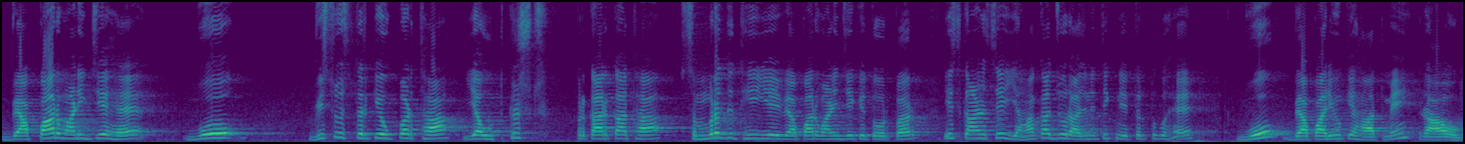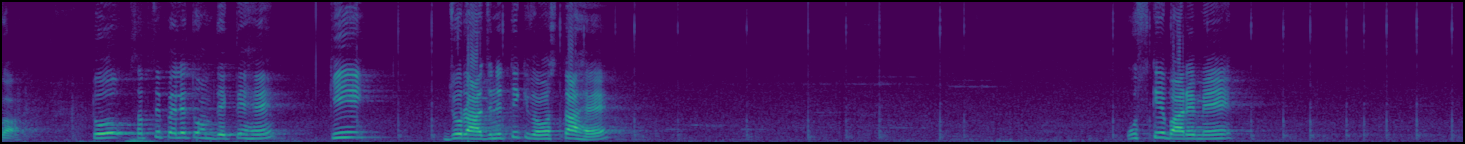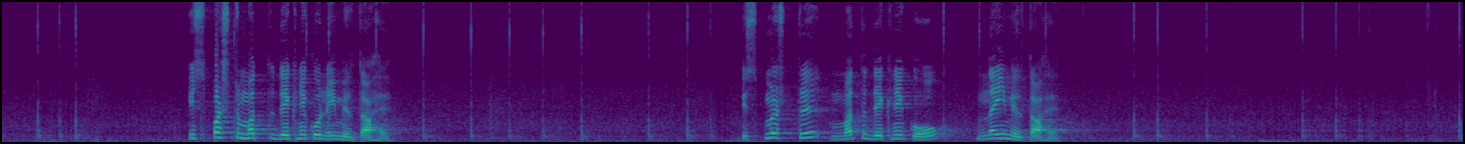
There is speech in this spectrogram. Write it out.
व्यापार वाणिज्य है, वो विश्व स्तर के ऊपर था या उत्कृष्ट प्रकार का था, समृद्ध थी ये व्यापार वाणिज्य के तौर पर। इस कारण से यहाँ का जो राजनीतिक नेतृत्व है वो व्यापारियों के हाथ में रहा होगा। तो सबसे पहले तो हम देखते हैं कि जो राजनीतिक व्यवस्था है, उसके बारे में स्पष्ट मत देखने को नहीं मिलता है। स्पष्ट मत देखने को नहीं मिलता है।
